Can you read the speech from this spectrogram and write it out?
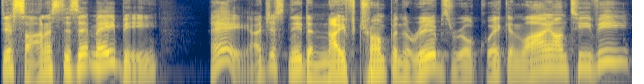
dishonest as it may be, hey, I just need to knife Trump in the ribs real quick and lie on TV.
